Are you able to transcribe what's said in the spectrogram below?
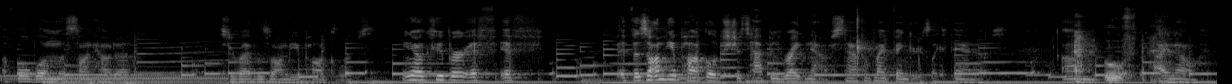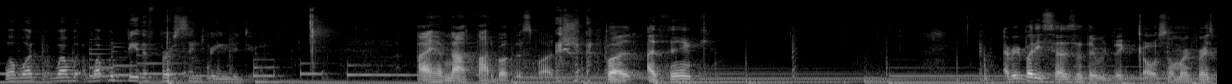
a full blown list on how to survive the zombie apocalypse. You know, Cooper, if if if a zombie apocalypse just happened right now, snap of my fingers like Thanos. Um, Oof. I know. Well, what what what would be the first thing for you to do? I have not thought about this much, but I think everybody says that they would like go somewhere first.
